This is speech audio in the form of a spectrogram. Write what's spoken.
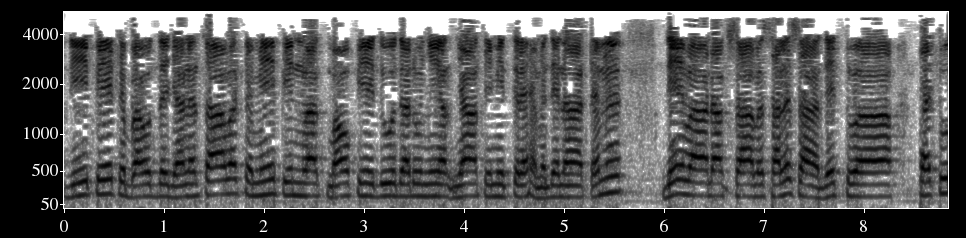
දීපේට බෞද්ධ ජනතාවට මේ පින්වත් මව්පිය දූ දරු ඥාති මිත්‍ර හැමදෙනාටම දේව ආරක්ෂාව සලසා දෙත්වා. පතු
